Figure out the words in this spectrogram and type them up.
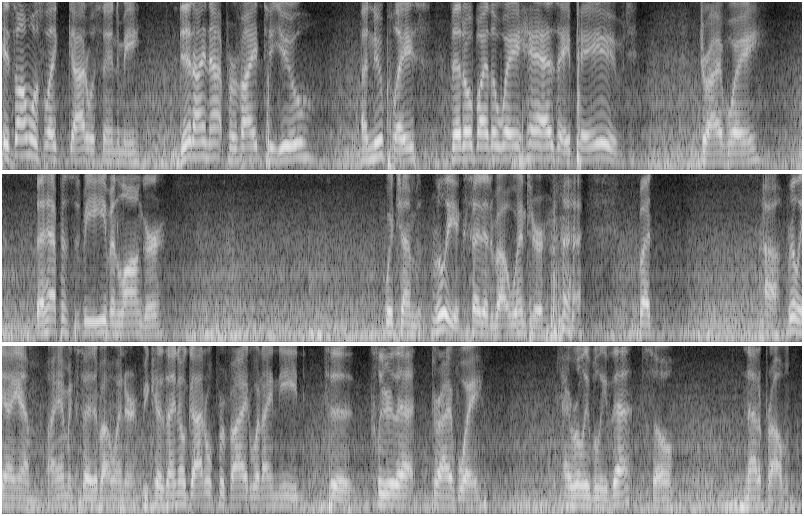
it's almost like God was saying to me, Did I not provide to you a new place that, oh, by the way, has a paved driveway that happens to be even longer? which I'm really excited about winter. but uh, really, I am. I am excited about winter because I know God will provide what I need to clear that driveway. I really believe that, so not a problem.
